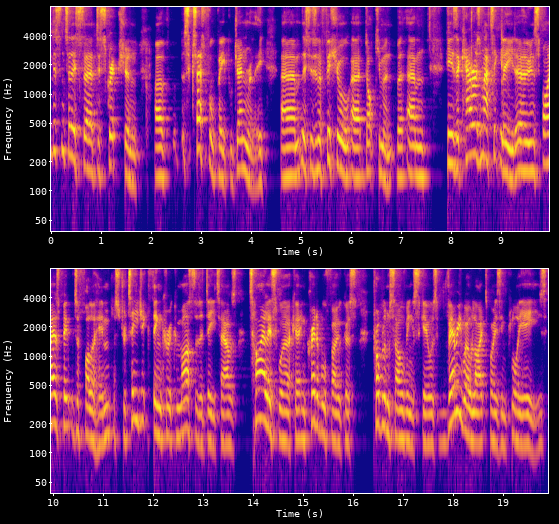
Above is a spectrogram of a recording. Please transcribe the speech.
Listen to this uh, description of successful people generally. Um, this is an official uh, document, but um, he is a charismatic leader who inspires people to follow him, a strategic thinker who can master the details, tireless worker, incredible focus, problem solving skills, very well liked by his employees,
